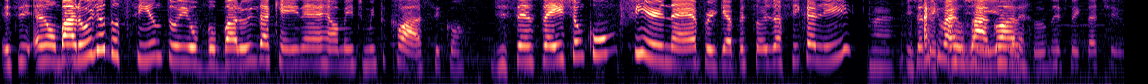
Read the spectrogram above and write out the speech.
Esse, é, o barulho do cinto e o, o barulho da Kane é realmente muito clássico. De sensation com fear, né? Porque a pessoa já fica ali. É, Será que vai usar expectativa, agora? tudo. Na expectativa.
